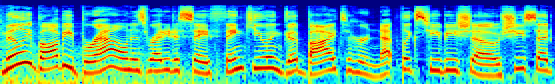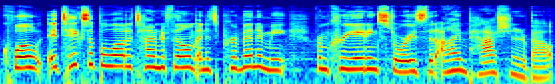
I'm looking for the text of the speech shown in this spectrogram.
Millie Bobby Brown is ready to say thank you and goodbye to her Netflix TV show. She said, quote, It takes up a lot of time to film and it's prevented me from creating stories that I'm passionate about.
